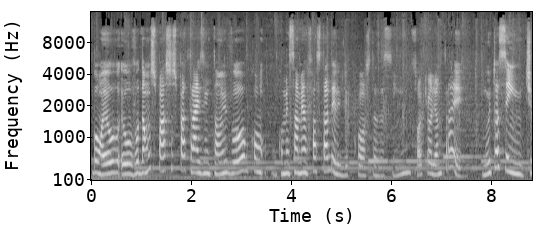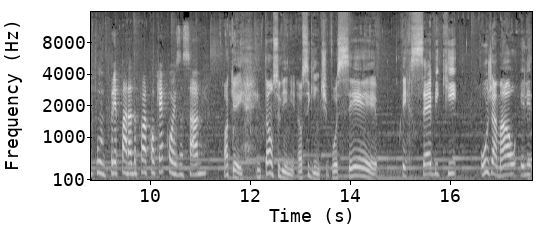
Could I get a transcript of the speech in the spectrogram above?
Bom, eu, eu vou dar uns passos para trás então e vou começar a me afastar dele de costas assim, só que olhando para ele. Muito assim, tipo, preparada para qualquer coisa, sabe? Ok, então, Suline, é o seguinte: você percebe que o Jamal ele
